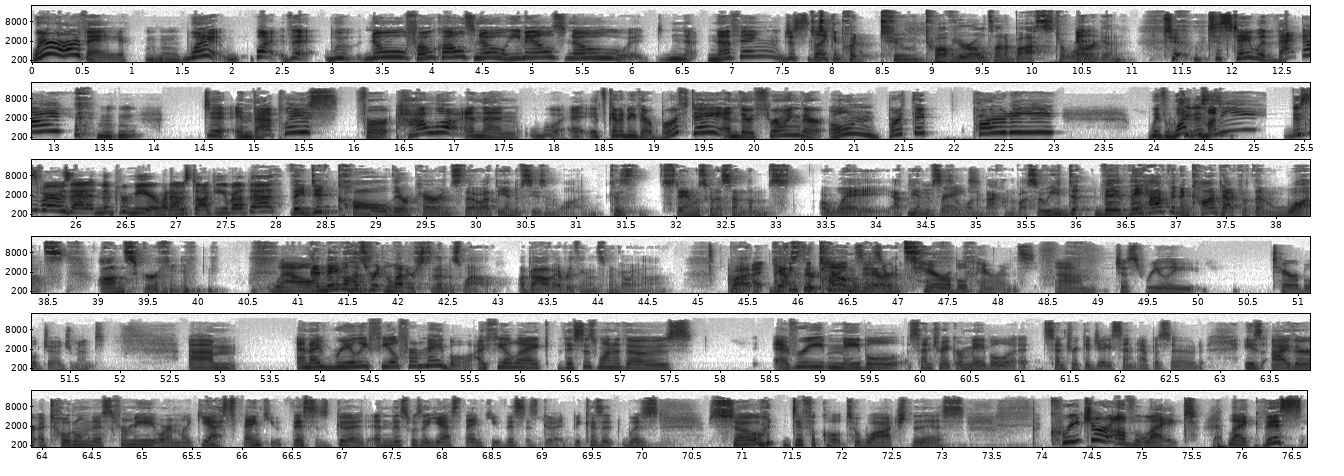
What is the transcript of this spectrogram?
Where are they? Mm-hmm. What? What? The w- no phone calls, no emails, no n- nothing. Just, Just like put two 12 year olds on a bus to Oregon. to to stay with that guy Mm-hmm. to, in that place for how long? And then w- it's going to be their birthday, and they're throwing their own birthday party with what See, this is- money? This is where I was at in the premiere when I was talking about that. They did call their parents though at the end of season one because Stan was going to send them s- away at the end of Mhm, season right. one and back on the bus. So he d- they they have been in contact with them once on screen, Well, and Mabel has written letters to them as well about everything that's been going on. But I, yes, I think they're the terrible Pineses parents. are terrible parents. Um, just really terrible judgment. Um, and I really feel for Mabel. I feel like this is one of those every Mabel centric or Mabel centric adjacent episode is either a total miss for me or I'm like, yes, thank you. This is good. And this was a yes, thank you. This is good because it was so difficult to watch this creature of light like this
